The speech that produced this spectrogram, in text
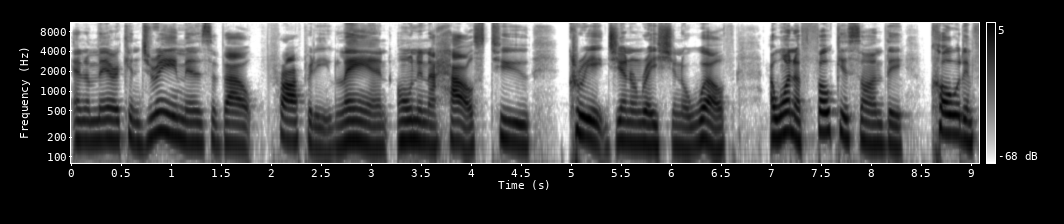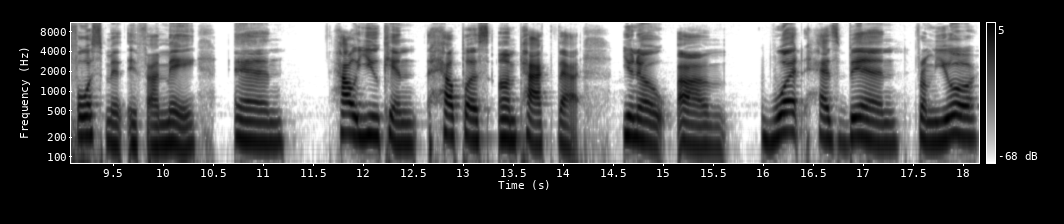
And American dream is about property, land, owning a house to create generational wealth. I want to focus on the code enforcement, if I may, and how you can help us unpack that. You know, um, what has been from your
